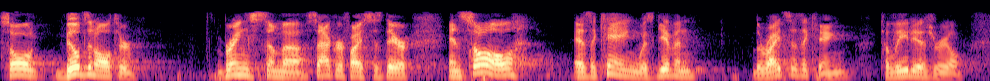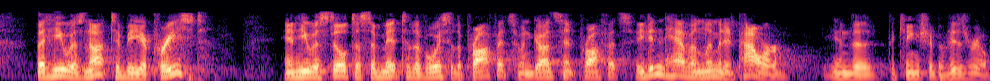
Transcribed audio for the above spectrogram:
Saul builds an altar, brings some uh, sacrifices there. And Saul, as a king, was given the rights as a king to lead Israel. But he was not to be a priest, and he was still to submit to the voice of the prophets when God sent prophets. He didn't have unlimited power in the, the kingship of Israel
